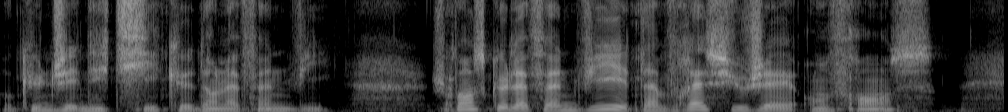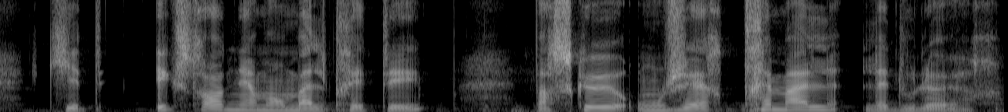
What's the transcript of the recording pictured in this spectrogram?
aucune génétique dans la fin de vie. Je pense que la fin de vie est un vrai sujet en France, qui est extraordinairement maltraité, parce qu'on gère très mal la douleur.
